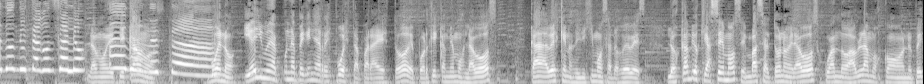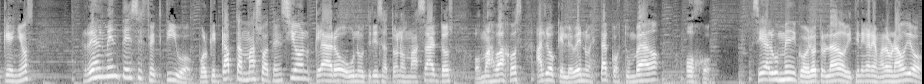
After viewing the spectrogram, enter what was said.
¿A dónde está Gonzalo? La modificamos. ¿Dónde está? Bueno, y hay una, una pequeña respuesta para esto, de por qué cambiamos la voz cada vez que nos dirigimos a los bebés. Los cambios que hacemos en base al tono de la voz cuando hablamos con pequeños realmente es efectivo porque captan más su atención, claro, uno utiliza tonos más altos o más bajos, algo que el bebé no está acostumbrado. Ojo, si hay algún médico del otro lado y tiene ganas de mandar un audio,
